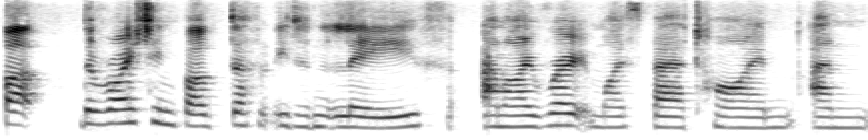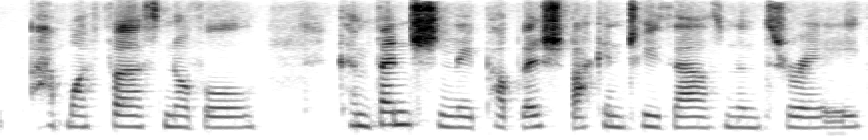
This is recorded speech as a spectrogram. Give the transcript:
But the writing bug definitely didn't leave. And I wrote in my spare time and had my first novel conventionally published back in 2003.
